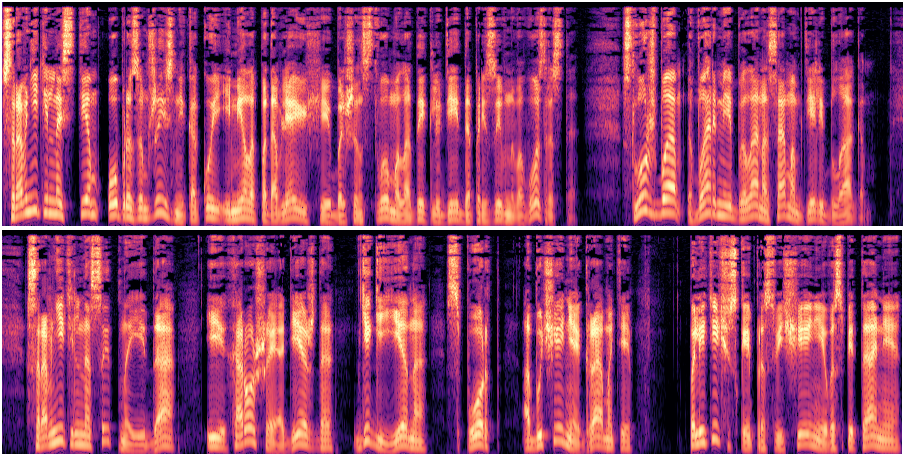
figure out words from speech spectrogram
Сравнительно с тем образом жизни, какой имело подавляющее большинство молодых людей до призывного возраста, служба в армии была на самом деле благом. Сравнительно сытная еда и хорошая одежда, гигиена, спорт, обучение грамоте, политическое просвещение, воспитание,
